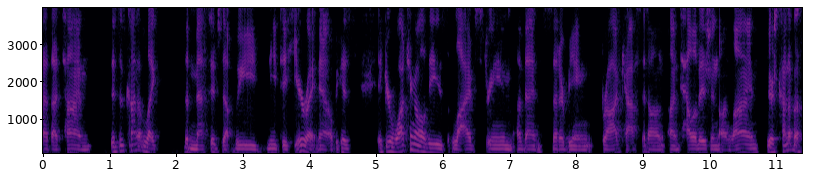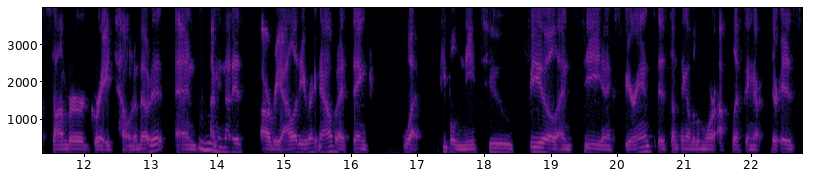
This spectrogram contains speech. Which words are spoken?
at that time. This is kind of like the message that we need to hear right now because if you're watching all these live stream events that are being broadcasted on on television online there's kind of a somber gray tone about it and mm-hmm. i mean that is our reality right now but i think what people need to feel and see and experience is something a little more uplifting. There, there is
